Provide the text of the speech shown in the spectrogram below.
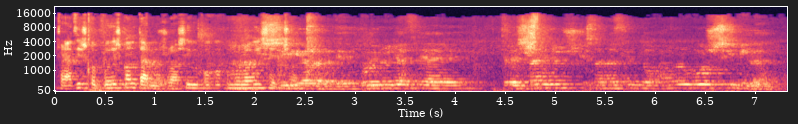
Francisco, ¿puedes contárnoslo así un poco cómo lo habéis hecho? Sí, ahora, en Boiro ya hace tres años que están haciendo algo similar.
